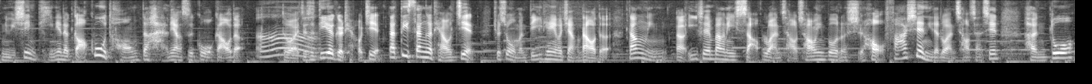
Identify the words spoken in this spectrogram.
女性体内的睾固酮的含量是过高的，哦。对，这是第二个条件。那第三个条件就是我们第一天有讲到的，当您呃医生帮你扫卵巢超音波的时候，发现你的卵巢产生很多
